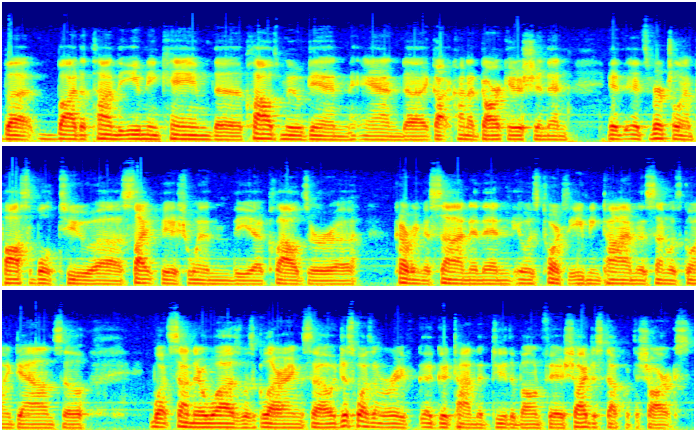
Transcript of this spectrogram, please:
But by the time the evening came, the clouds moved in and uh, it got kind of darkish, and then it, it's virtually impossible to uh, sight fish when the uh, clouds are uh, covering the sun, and then it was towards the evening time, and the sun was going down, so what sun there was was glaring, so it just wasn't really a good time to do the bonefish. So I just stuck with the sharks.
